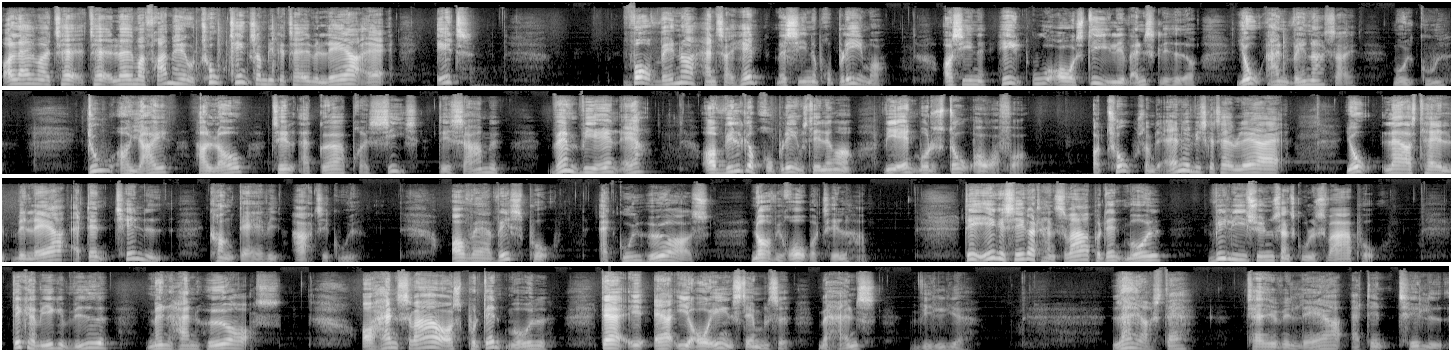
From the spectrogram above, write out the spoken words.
Og lad mig, tage, tage, lad mig fremhæve to ting, som vi kan tage ved lære af. Et. Hvor vender han sig hen med sine problemer og sine helt uoverstigelige vanskeligheder? Jo, han vender sig mod Gud. Du og jeg har lov til at gøre præcis det samme, hvem vi end er, og hvilke problemstillinger vi end måtte stå overfor. Og to, som det andet, vi skal tage lære af, jo, lad os tale ved lære af den tillid, kong David har til Gud. Og være vis på, at Gud hører os, når vi råber til ham. Det er ikke sikkert, at han svarer på den måde, vi lige synes, han skulle svare på. Det kan vi ikke vide, men han hører os. Og han svarer os på den måde, der er i overensstemmelse med hans vilje. Lad os da tage ved lære af den tillid,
